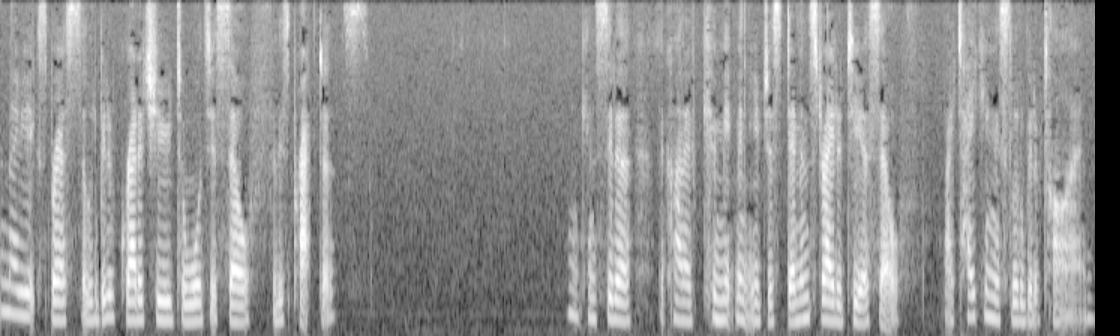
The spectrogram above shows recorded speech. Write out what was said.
And maybe express a little bit of gratitude towards yourself for this practice. And consider the kind of commitment you've just demonstrated to yourself by taking this little bit of time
